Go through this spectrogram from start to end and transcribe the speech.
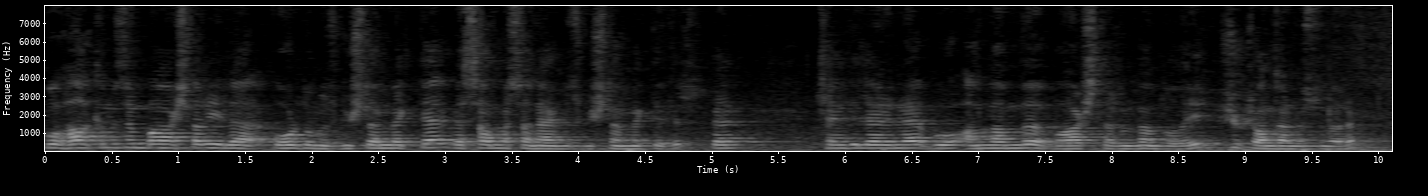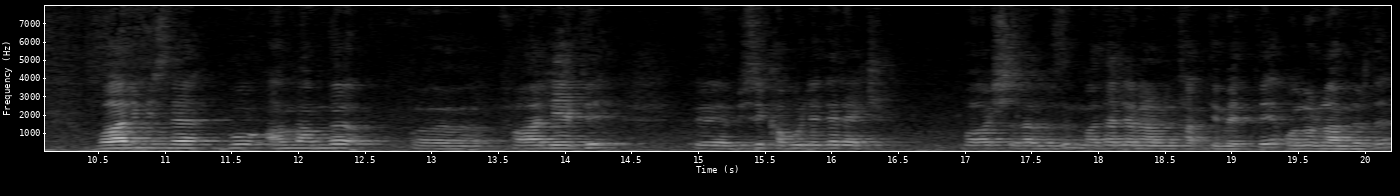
Bu halkımızın bağışlarıyla ordumuz güçlenmekte ve savunma sanayimiz güçlenmektedir. Ben kendilerine bu anlamlı bağışlarından dolayı şükranlarımı sunarım. Valimiz de bu anlamlı faaliyeti e, bizi kabul ederek bağışçılarımızın madalyalarını takdim etti, onurlandırdı.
